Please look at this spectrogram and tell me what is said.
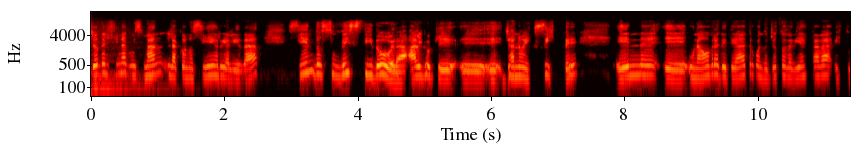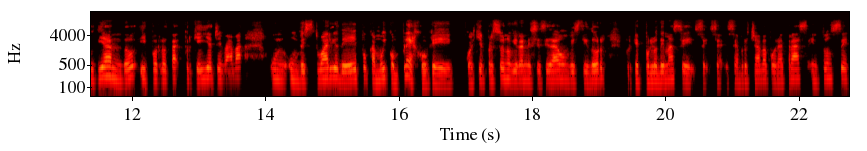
Yo Delfina Guzmán la conocí en realidad siendo su vestidora, algo que eh, ya no existe en eh, una obra de teatro cuando yo todavía estaba estudiando y por lo porque ella llevaba un, vestuario de época muy complejo, que cualquier persona hubiera necesitado un vestidor porque por lo demás se, se, se abrochaba por atrás. Entonces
